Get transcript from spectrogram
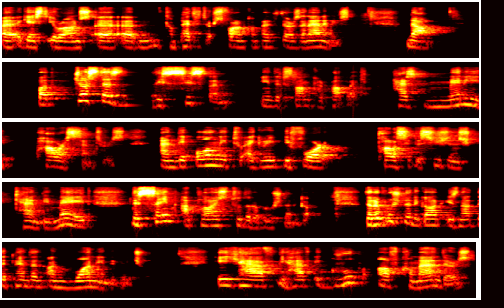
against Iran's um, competitors, foreign competitors and enemies. Now, but just as the system in the Islamic Republic has many power centers and they all need to agree before policy decisions can be made, the same applies to the Revolutionary Guard. The Revolutionary Guard is not dependent on one individual. We have, we have a group of commanders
